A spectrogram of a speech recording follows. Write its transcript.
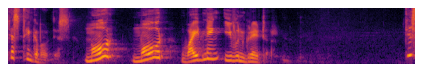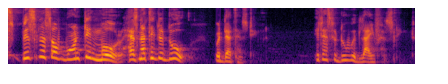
Just think about this. More, more, widening, even greater. This business of wanting more has nothing to do with death instinct. It has to do with life instinct.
